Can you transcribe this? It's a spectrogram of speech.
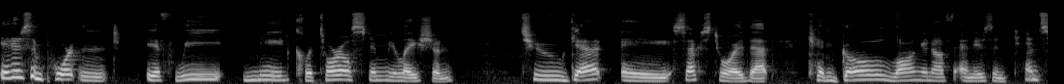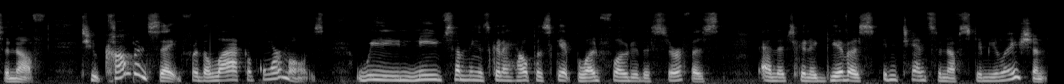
it is important if we need clitoral stimulation to get a sex toy that can go long enough and is intense enough to compensate for the lack of hormones. We need something that's going to help us get blood flow to the surface and that's going to give us intense enough stimulation.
